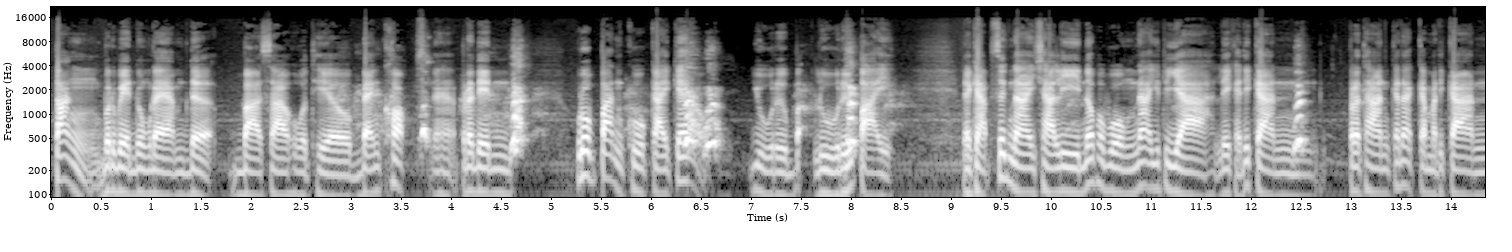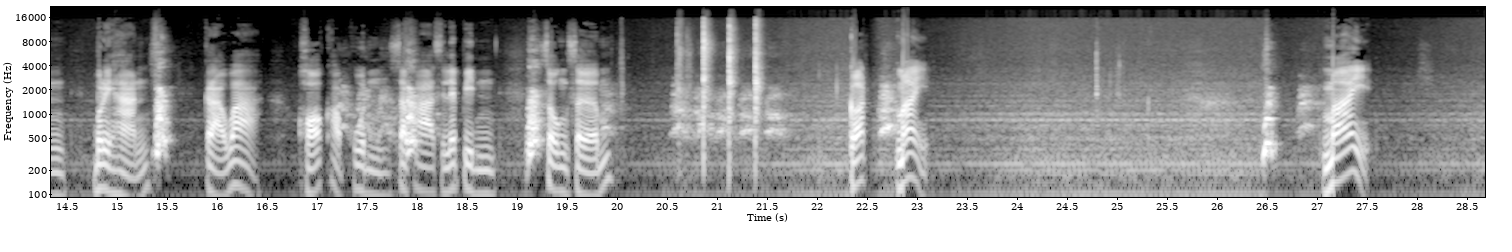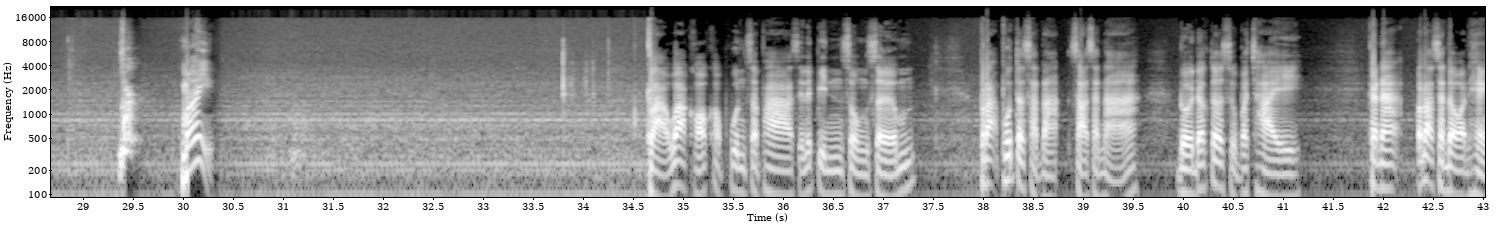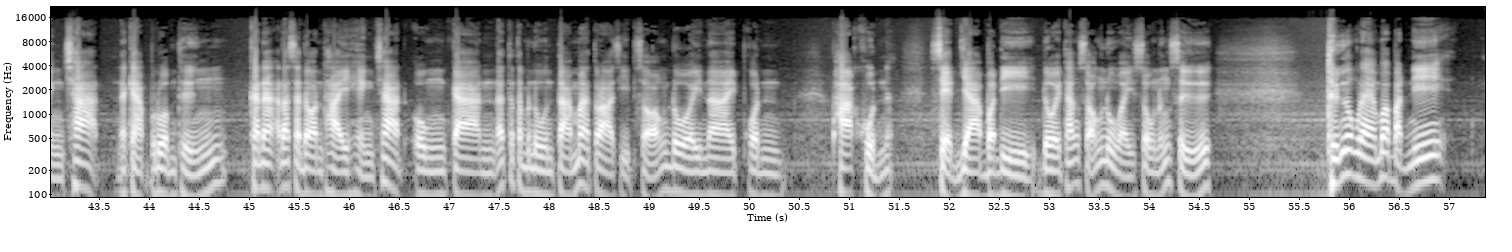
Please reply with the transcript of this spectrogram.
ตั้งบริเวณโรงแรมเดอะบาซาโฮเทลแบงคอกนะฮะประเด็นรูปปั้นครูกายแก้ว อยู่หรือรู้หรือไปนะครับซึ่งนายชาลีนพวงศ์ณอยุทธยาเลขาธิการประธานคณะกรรมการบริหาร กล่าวว่าขอขอบคุณสภาศิลปินส่งเสริมก็ไม่ ไม่ ไม่ กล่าวว่าขอขอบคุณสภาศิลปินส่งเสริม พระพุทธศาสนาศาสนา โดยดรสุประชัย คณะราษฎรแห่งชาตินะครับรวมถึงคณะราษฎรไทยแห่งชาติองค์การรัฐธรรมนูญตามมาตรา 42 โดยนายพลพาขุนเศษยาบดี โดยทั้งสองหน่วยส่งหนังสือ ถึงโรงแรมว่าบัดนี้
